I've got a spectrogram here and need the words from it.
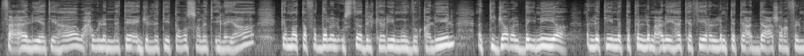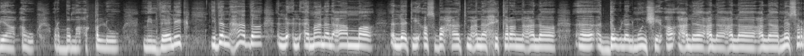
فعاليتها وحول النتائج التي توصلت إليها. كما تفضل الأستاذ الكريم منذ قليل التجارة البينية التي نتكلم عليها كثيرا لم تتعدى 10% أو ربما أقل من ذلك. إذا هذا الأمانة العامة التي أصبحت معنا حكرا على آه، الدولة المنشئة على على على على مصر.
